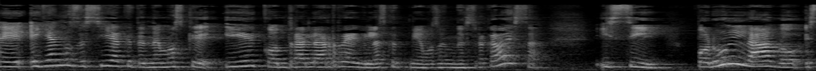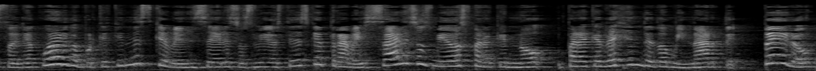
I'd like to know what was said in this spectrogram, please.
eh, ella nos decía que tenemos que ir contra las reglas que teníamos en nuestra cabeza. Y sí, por un lado estoy de acuerdo, porque tienes que vencer esos miedos, tienes que atravesar esos miedos para que no, para que dejen de dominarte. Pero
